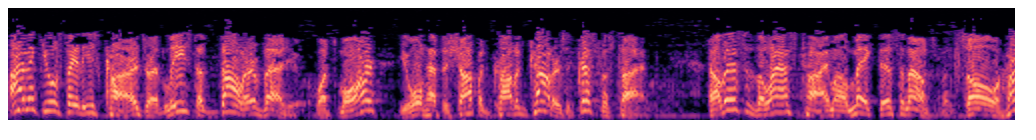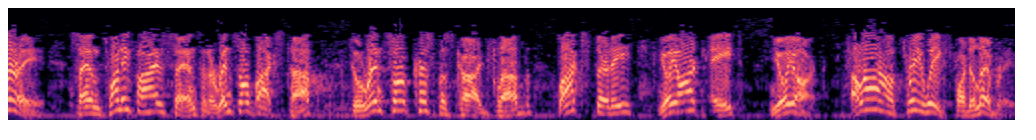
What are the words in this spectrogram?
I think you'll say these cards are at least a dollar value. What's more, you won't have to shop at crowded counters at Christmas time. Now, this is the last time I'll make this announcement, so hurry. Send 25 cents and a Rinso box top to Rinso Christmas Card Club, Box 30, New York 8, New York. Allow three weeks for delivery.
